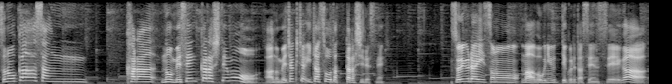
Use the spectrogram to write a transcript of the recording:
そのお母さんからの目線からしてもあのめちゃくちゃ痛そうだったらしいですね。それぐらいその、まあ、僕に打ってくれた先生が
